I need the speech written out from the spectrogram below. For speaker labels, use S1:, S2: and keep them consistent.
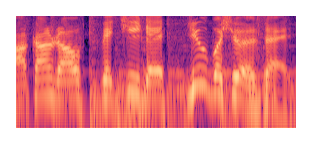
S1: Hakan Rauf Tüfekçi ile Yılbaşı Özel.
